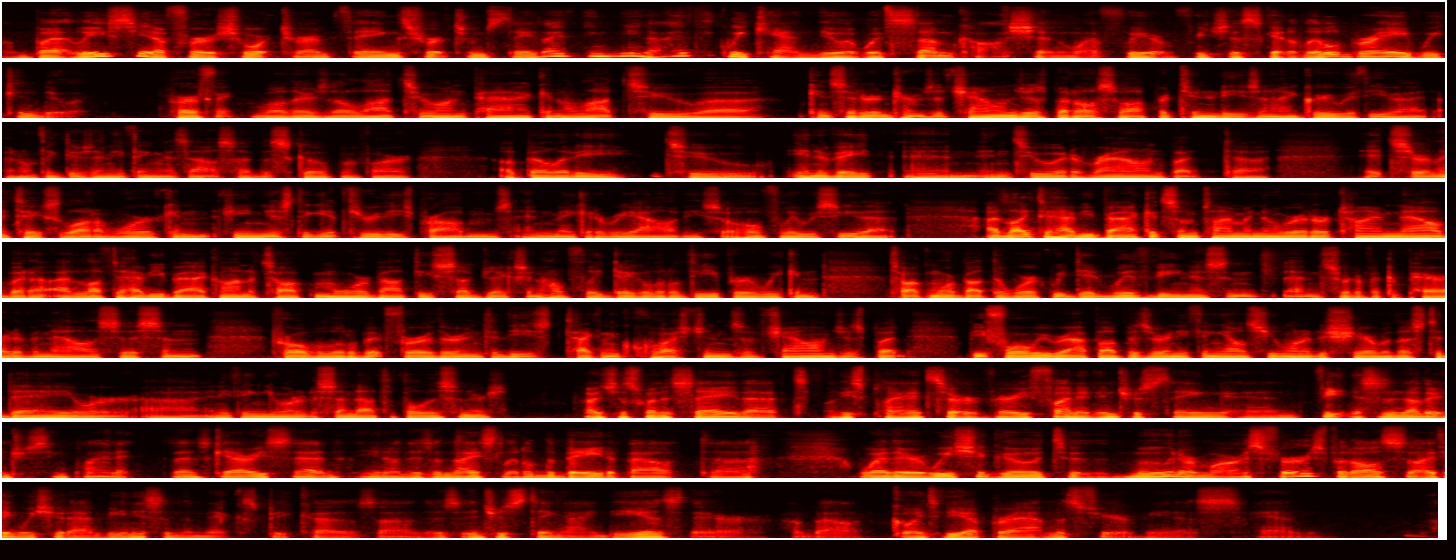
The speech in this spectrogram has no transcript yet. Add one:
Um, but at least, you know, for short-term things, short-term stays, I think, you know, I think we can do it with some caution. If we, if we just get a little brave, we can do it. Perfect. Well, there's a lot to unpack and a lot to uh, consider in terms of challenges, but also opportunities. And I agree with you. I, I don't think there's anything that's outside the scope of our ability to innovate and intuit around. But uh, it certainly takes a lot of work and genius to get through these problems and make it a reality. So hopefully we see that. I'd like to have you back at some time. I know we're at our time now, but I'd love to have you back on to talk more about these subjects and hopefully dig a little deeper. We can talk more about the work we did with Venus and, and sort of a comparative analysis and probe a little bit further into these technical questions of challenges. But before we wrap up, is there anything else you wanted to share with us today or uh, anything you wanted to send out to the listeners? I just want to say that these planets are very fun and interesting, and Venus is another interesting planet. As Gary said, you know, there's a nice little debate about uh, whether we should go to the moon or Mars first, but also I think we should add Venus in the mix because uh, there's interesting ideas there about going to the upper atmosphere of Venus and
